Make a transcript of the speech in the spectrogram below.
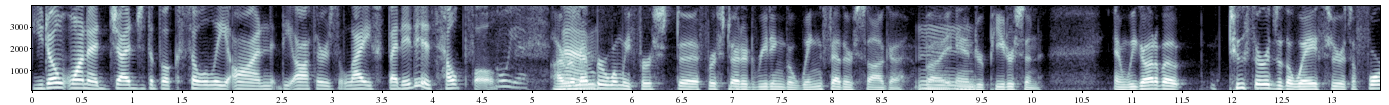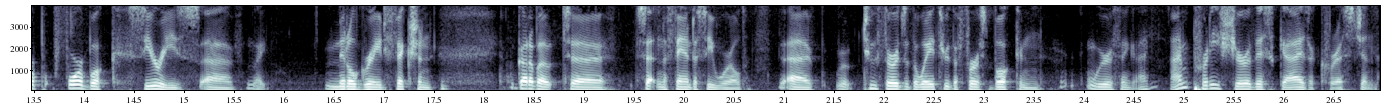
you don't want to judge the book solely on the author's life, but it is helpful. Oh yes. I remember when we first uh, first started reading the Wingfeather Saga by Andrew Peterson, and we got about two thirds of the way through. It's a four four book series, uh, like middle grade fiction. Got about uh, set in a fantasy world. Uh, two thirds of the way through the first book, and we were thinking, I, I'm pretty sure this guy's a Christian,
